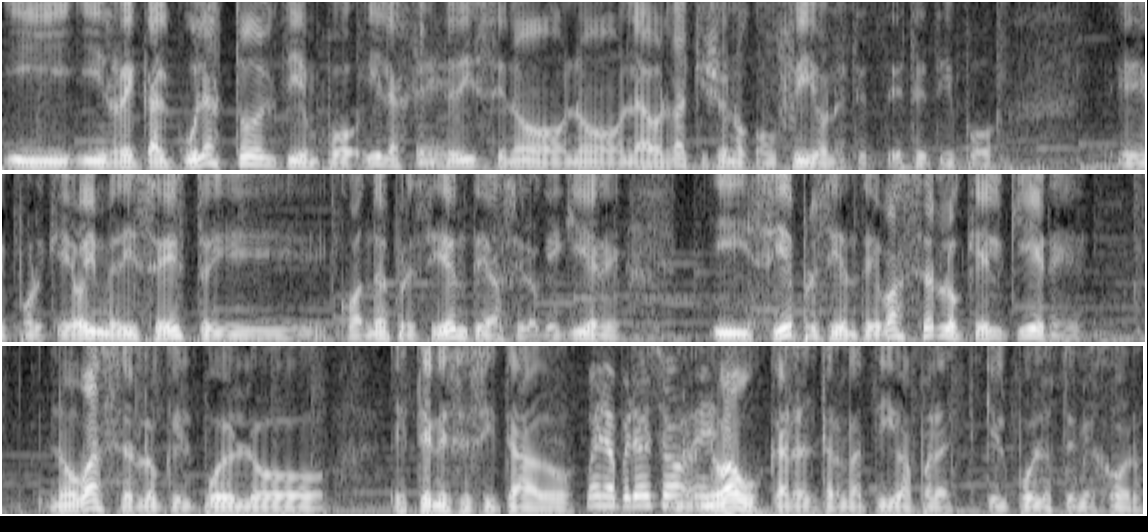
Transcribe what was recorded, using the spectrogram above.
y- y recalculás todo el tiempo y la gente Sí. dice, no, no, la verdad que yo no confío en este, este tipo, eh, porque hoy me dice esto y cuando es presidente hace lo que quiere. Y si es presidente va a hacer lo que él quiere, no va a hacer lo que el pueblo esté necesitado. Bueno, pero eso No, es- no va a buscar alternativas para que el pueblo esté mejor.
